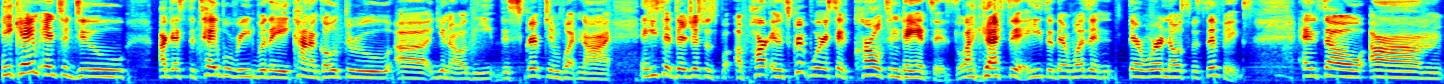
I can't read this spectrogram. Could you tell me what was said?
he came in to do I guess the table read where they kind of go through uh you know the the script and whatnot and he said there just was a part in the script where it said Carlton dances like that's it he said there wasn't there were no specifics and so um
